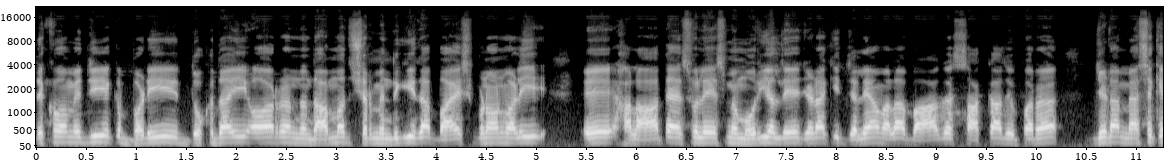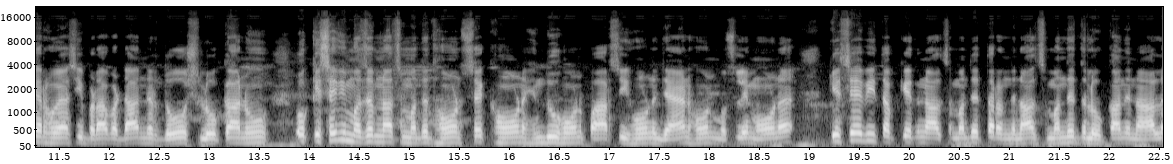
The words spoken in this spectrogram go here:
ਦੇਖੋ ਅਮਿਤ ਜੀ, ਇੱਕ ਬੜੀ ਦੁਖਦਾਈ ਔਰ ਨੰਦਾਮਤ ਸ਼ਰਮਿੰਦਗੀ ਦਾ ਬਾਇਸ਼ ਬਣਾਉਣ ਵਾਲੀ ਇਹ ਹਾਲਾਤ ਹੈ ਇਸ ਵੇਲੇ ਇਸ ਮੈਮੋਰੀਅਲ ਦੇ, ਜਿਹੜਾ ਕਿ ਜਲਿਆਂਵਾਲਾ ਬਾਗ, ਸਾਕਾ ਦੇ ਉੱਪਰ ਜਿਹੜਾ ਮੈਸੇਕਰ ਹੋਇਆ ਸੀ, ਬੜਾ ਵੱਡਾ નિર્ਦੋਸ਼ ਲੋਕਾਂ ਨੂੰ, ਉਹ ਕਿਸੇ ਵੀ ਮਜ਼ਹਬ ਨਾਲ ਸੰਬੰਧਿਤ ਹੋਣ, ਸਿੱਖ ਹੋਣ, ਹਿੰਦੂ ਹੋਣ, ਪਾਰਸੀ ਹੋਣ, ਜੈਨ ਹੋਣ, ਮੁਸਲਿਮ ਹੋਣ, ਕਿਸੇ ਵੀ ਤਬਕੇ ਦੇ ਨਾਲ ਸੰਬੰਧਿਤ, ਧਰਮ ਦੇ ਨਾਲ ਸੰਬੰਧਿਤ ਲੋਕਾਂ ਦੇ ਨਾਲ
